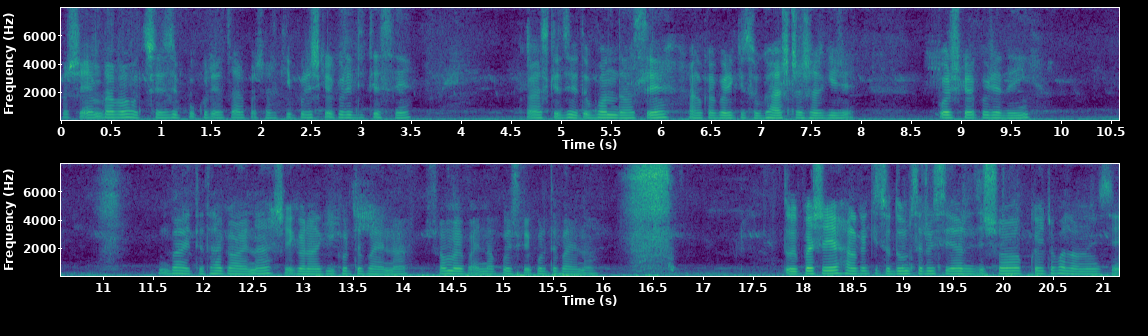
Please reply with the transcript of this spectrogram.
পাশে বাবা হচ্ছে যে পুকুরের চারপাশে আর কি পরিষ্কার করে দিতেছে। আজকে যেহেতু বন্ধ আছে, হালকা করে কিছু ঘাস টাস আর কি পরিষ্কার করে দেই। বাড়িতে থাকা হয় না কারণে আর কি করতে পারে না, সময় পায় না, পরিষ্কার করতে পারে না। তো ওই পাশে হালকা কিছু দমসে রয়েছে আর যে সব কাইটা ফালানো হয়েছে।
